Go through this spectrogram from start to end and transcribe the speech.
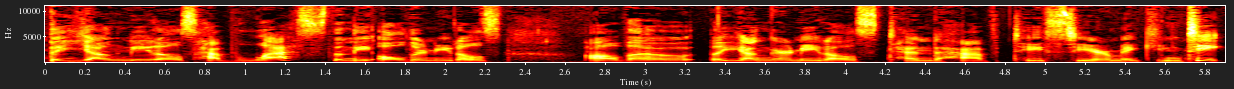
The young needles have less than the older needles, although the younger needles tend to have tastier making tea.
